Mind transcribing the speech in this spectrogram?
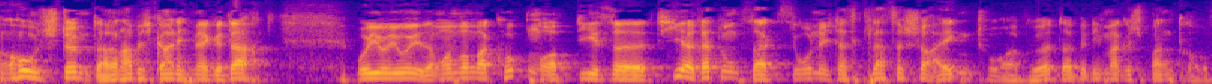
Oh, stimmt, daran habe ich gar nicht mehr gedacht. Uiuiui, dann wollen wir mal gucken, ob diese Tierrettungsaktion nicht das klassische Eigentor wird. Da bin ich mal gespannt drauf.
